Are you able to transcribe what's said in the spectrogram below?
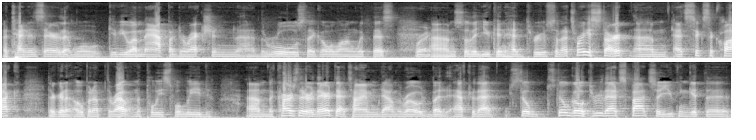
attendants there that will give you a map, a direction, uh, the rules that go along with this, Right. um, so that you can head through. So that's where you start. Um, at six o'clock, they're going to open up the route, and the police will lead. Um, the cars that are there at that time down the road, but after that, still still go through that spot so you can get the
